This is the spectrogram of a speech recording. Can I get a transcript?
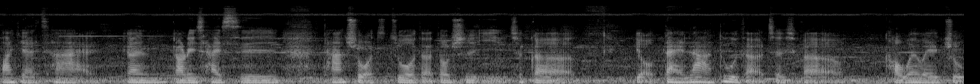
花椰菜跟高丽菜丝，它所做的都是以这个有带辣度的这个口味为主。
